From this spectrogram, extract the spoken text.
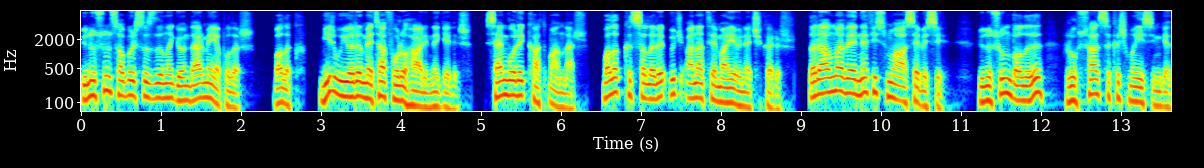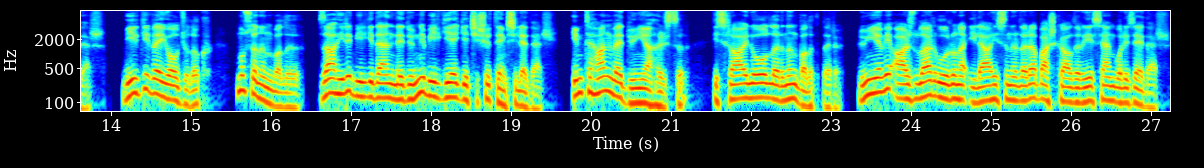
Yunus'un sabırsızlığına gönderme yapılır. Balık, bir uyarı metaforu haline gelir. Sembolik katmanlar. Balık kıssaları üç ana temayı öne çıkarır. Daralma ve nefis muhasebesi. Yunus'un balığı, ruhsal sıkışmayı simgeler. Bilgi ve yolculuk. Musa'nın balığı, zahiri bilgiden ledünlü bilgiye geçişi temsil eder. İmtihan ve dünya hırsı. İsrailoğullarının balıkları. Dünyevi arzular uğruna ilahi sınırlara başkaldırıyı sembolize eder.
